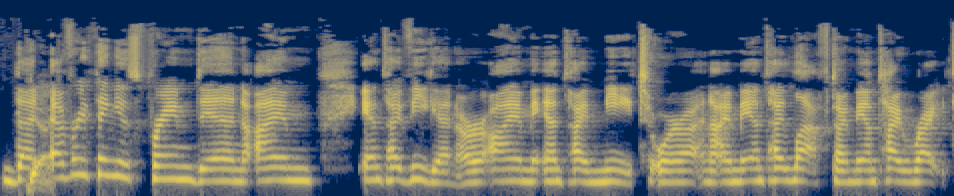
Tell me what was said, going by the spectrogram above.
that yeah. everything is framed in I'm anti-vegan or I'm anti-meat or and I'm anti-left, I'm anti-right.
